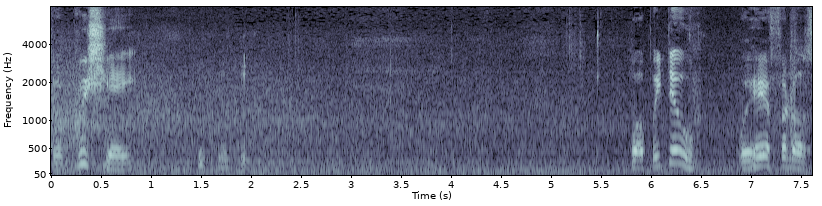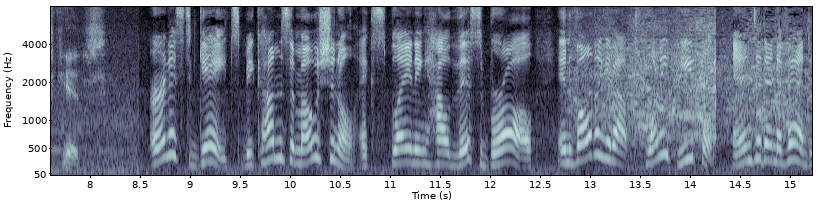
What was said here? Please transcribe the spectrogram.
to appreciate what we do. We're here for those kids. Ernest Gates becomes emotional, explaining how this brawl, involving about 20 people, ended an event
